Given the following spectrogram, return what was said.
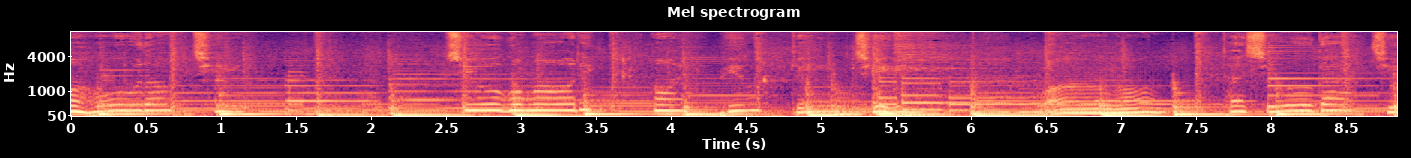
我好多次，笑过我的爱，表几次，话我太小家子。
